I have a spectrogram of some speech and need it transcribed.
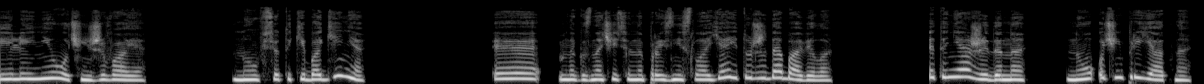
Или не очень живая. Но все-таки богиня? э многозначительно произнесла я и тут же добавила. Это неожиданно, но очень приятно.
